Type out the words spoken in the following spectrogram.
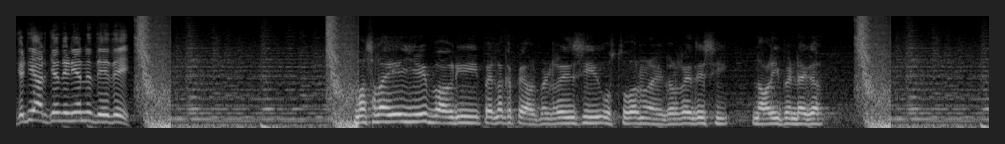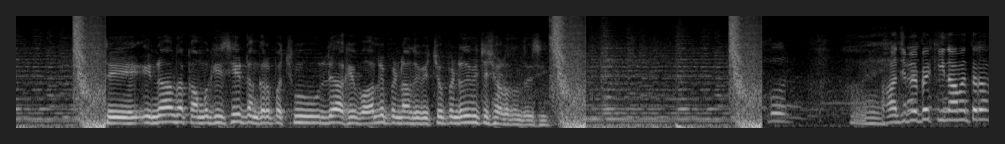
ਜਿਹੜੀ ਅਰਜ਼ੀਆਂ ਦੇਣੀਆਂ ਨੇ ਦੇ ਦੇ। ਮਸਲਾ ਇਹ ਜੀ ਇਹ ਬਾਗੜੀ ਪਹਿਲਾਂ ਕਪਿਆਲ ਪਿੰਡ ਰਹਿੰਦੇ ਸੀ ਉਸ ਤੋਂ ਬਾਅਦ ਨਾਰਾਇਣਗੜ੍ਹ ਰਹਿੰਦੇ ਸੀ ਨਾਲ ਹੀ ਪਿੰਡ ਹੈਗਾ। ਤੇ ਇਹਨਾਂ ਦਾ ਕੰਮ ਕੀ ਸੀ? ਇਹ ਡੰਗਰ ਪਸ਼ੂ ਲਿਆ ਕੇ ਬਾਹਰਲੇ ਪਿੰਡਾਂ ਦੇ ਵਿੱਚੋਂ ਪਿੰਡ ਦੇ ਵਿੱਚ ਛੱਡ ਦਿੰਦੇ ਸੀ। ਹਾਂਜੀ ਬੇਬੇ ਕੀ ਨਾਮ ਹੈ ਤੇਰਾ?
